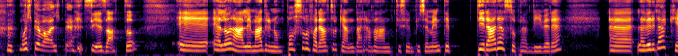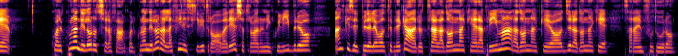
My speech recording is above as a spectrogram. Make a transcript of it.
molte volte. sì, esatto. E, e allora le madri non possono fare altro che andare avanti, semplicemente tirare a sopravvivere. Eh, la verità è che qualcuna di loro ce la fa, qualcuna di loro alla fine si ritrova, riesce a trovare un equilibrio, anche se il più delle volte precario, tra la donna che era prima, la donna che è oggi e la donna che sarà in futuro.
